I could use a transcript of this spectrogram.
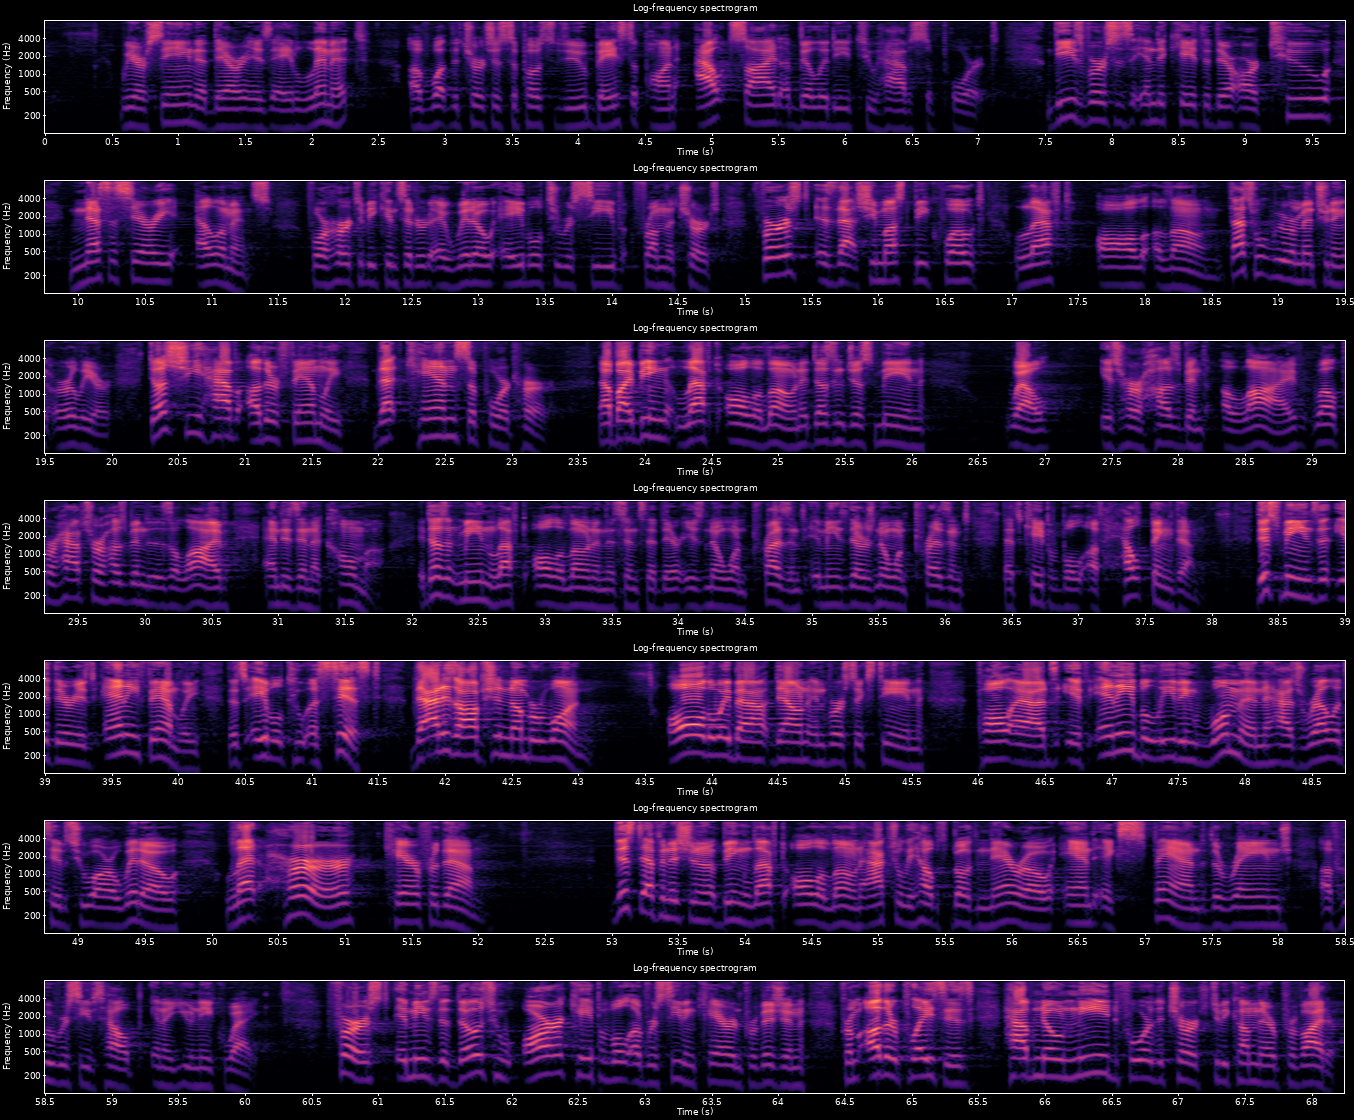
we are seeing that there is a limit of what the church is supposed to do based upon outside ability to have support. These verses indicate that there are two necessary elements for her to be considered a widow able to receive from the church. First is that she must be, quote, left all alone. That's what we were mentioning earlier. Does she have other family that can support her? Now, by being left all alone, it doesn't just mean, well, is her husband alive? Well, perhaps her husband is alive and is in a coma. It doesn't mean left all alone in the sense that there is no one present. It means there's no one present that's capable of helping them. This means that if there is any family that's able to assist, that is option number one. All the way back down in verse 16, Paul adds, If any believing woman has relatives who are a widow, let her care for them. This definition of being left all alone actually helps both narrow and expand the range of who receives help in a unique way. First, it means that those who are capable of receiving care and provision from other places have no need for the church to become their provider.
